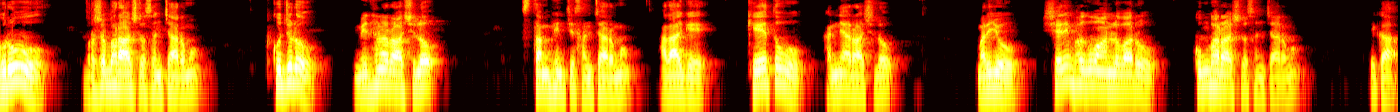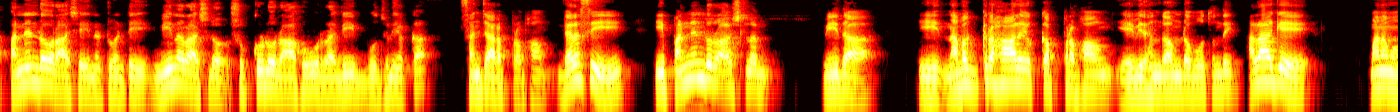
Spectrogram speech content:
గురువు వృషభ రాశిలో సంచారము కుజుడు మిథున రాశిలో స్తంభించి సంచారము అలాగే కేతువు కన్యా రాశిలో మరియు శని భగవానుల వారు కుంభరాశిలో సంచారము. ఇక పన్నెండవ రాశి అయినటువంటి మీనరాశిలో శుక్రుడు రాహు రవి బుధుని యొక్క సంచార ప్రభావం. వెరసి ఈ పన్నెండు రాశుల మీద ఈ నవగ్రహాల యొక్క ప్రభావం ఏ విధంగా ఉండబోతుంది? అలాగే మనము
